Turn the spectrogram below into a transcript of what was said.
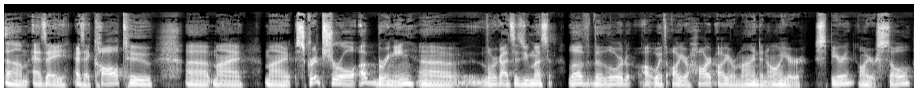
um, as a as a call to uh, my my scriptural upbringing. Uh, Lord God says you must love the Lord with all your heart, all your mind, and all your spirit, all your soul.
